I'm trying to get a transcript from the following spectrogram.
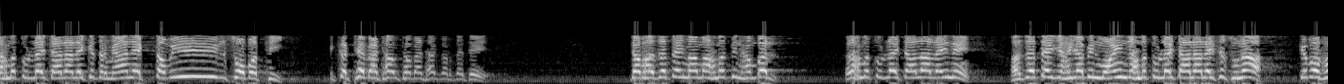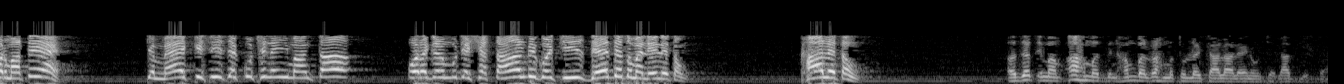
رحمت اللہ تعالی علیہ کے درمیان ایک طویل صحبت تھی اکٹھے بیٹھا اٹھا بیٹھا کرتے تھے جب حضرت امام احمد بن حمبل رحمت اللہ تعالی علیہ نے حضرت یحییٰ بن معین رحمت اللہ تعالی علیہ سے سنا کہ وہ فرماتے ہیں کہ میں کسی سے کچھ نہیں مانگتا اور اگر مجھے شیطان بھی کوئی چیز دے دے تو میں لے لیتا ہوں کھا لیتا ہوں حضرت امام احمد بن حنبل رحمت اللہ تعالی علیہ نے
